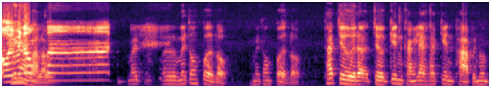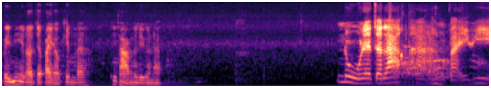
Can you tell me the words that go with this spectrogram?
โอ้ยไม่ไม่น่าต้องว่าเราเปิดไม่เออไม่ต้องเปิดหรอก ไม่ต้องเปิดหรอก ถ้าเจอละเจอเก้นครั้งแรกถ้าเก้นพาไปนู่นไปนี่เราจะไปกับเก้นไปพี่ถามตัวดีก่อนนะหนูเนี่ยจะลากพาหนูไปพี่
